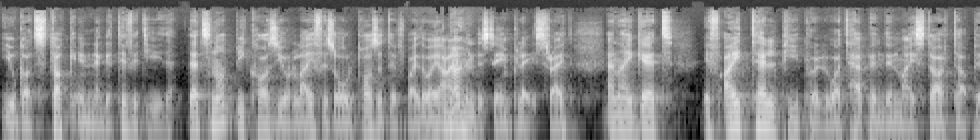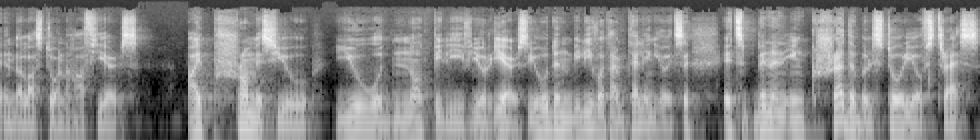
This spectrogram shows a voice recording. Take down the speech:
you got stuck in negativity. That's not because your life is all positive. By the way, no. I'm in the same place, right? And I get if I tell people what happened in my startup in the last two and a half years, I promise you, you would not believe your ears. You wouldn't believe what I'm telling you. It's it's been an incredible story of stress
